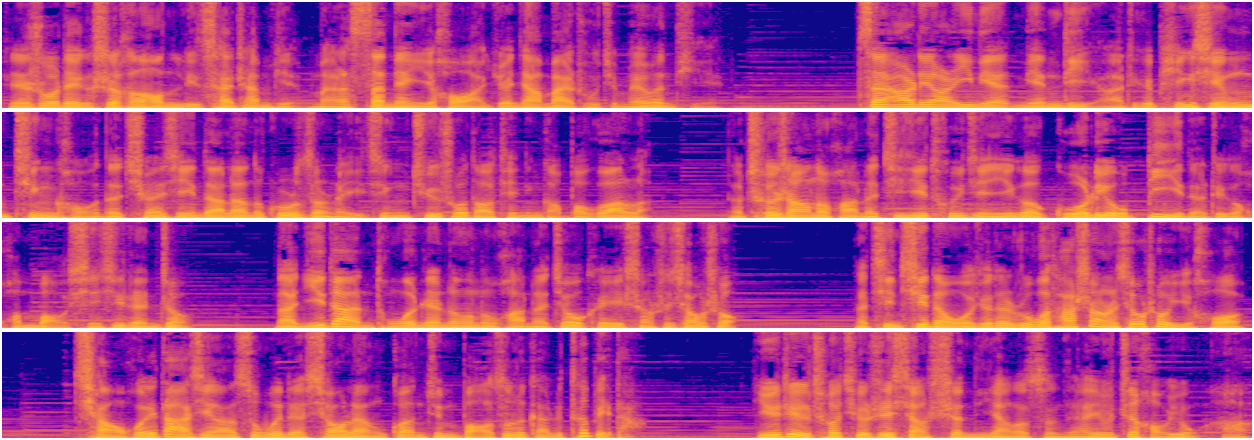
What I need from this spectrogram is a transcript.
人家说这个是很好的理财产品，买了三年以后啊，原价卖出去没问题。在二零二一年年底啊，这个平行进口的全新一代 Land Cruiser 呢，已经据说到天津港报关了。那车商的话呢，积极推进一个国六 B 的这个环保信息认证。那一旦通过认证的话呢，就可以上市销售。那近期呢，我觉得如果它上市销售以后，抢回大型 SUV 的销量冠军宝座的概率特别大。因为这个车确实像神一样的存在，因为真好用啊！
